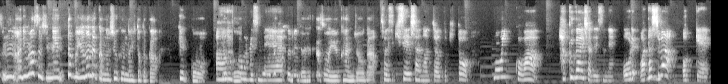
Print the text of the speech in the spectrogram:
すうんありますしね。多分世の中の主婦の人とか結構ああよくそうですね。するんじゃないですかそういう感情が。そうです。犠牲者になっちゃう時ともう一個は迫害者ですね。俺私は OK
